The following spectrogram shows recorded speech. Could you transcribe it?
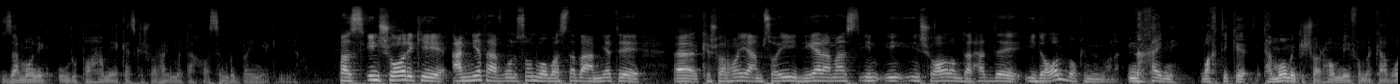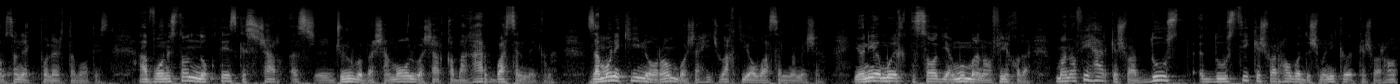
زمان اروپا هم یک از کشورهای متخاصم بود بین یک دیگه خود. پس این شعاری که امنیت افغانستان وابسته به امنیت کشورهای همسایه دیگر هم است این این شعار هم در حد ایدئال باقی میمونه نه خیر نه وقتی که تمام کشورها می‌فهمه که افغانستان یک پل ارتباط است. افغانستان نقطه است که شرق از جنوب به شمال و شرق به غرب وصل می‌کنه. زمانی که این آرام باشه هیچ وقت یا وصل نمیشه. یعنی امو اقتصاد یا امو منافع خوده منافع هر کشور. دوست دوستی کشورها و دشمنی کشورها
